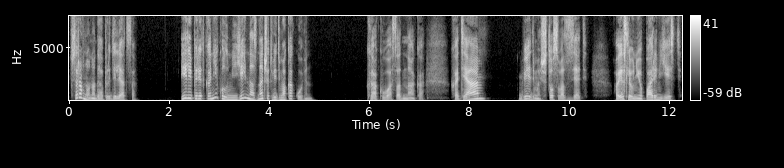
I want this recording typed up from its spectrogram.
все равно надо определяться. Или перед каникулами ей назначат ведьмака Ковен. Как у вас, однако. Хотя, ведьмы, что с вас взять? А если у нее парень есть?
